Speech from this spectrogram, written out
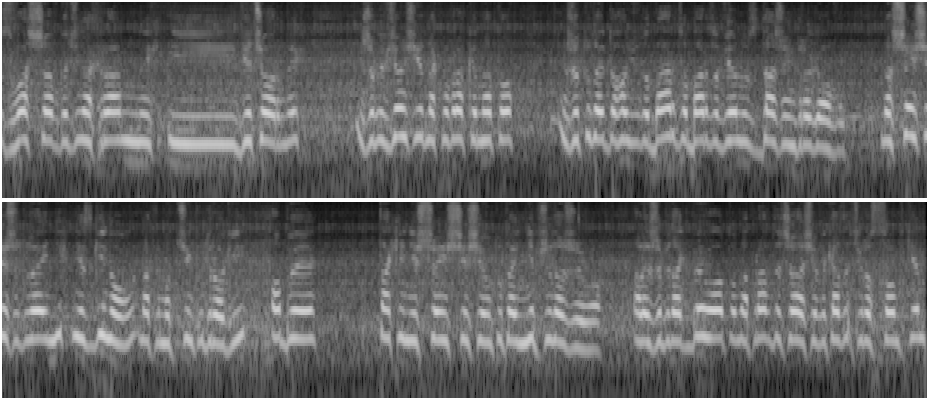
zwłaszcza w godzinach rannych i wieczornych, żeby wziąć jednak poprawkę na to, że tutaj dochodzi do bardzo, bardzo wielu zdarzeń drogowych. Na szczęście jeszcze tutaj nikt nie zginął na tym odcinku drogi, oby takie nieszczęście się tutaj nie przydarzyło. Ale żeby tak było, to naprawdę trzeba się wykazać rozsądkiem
